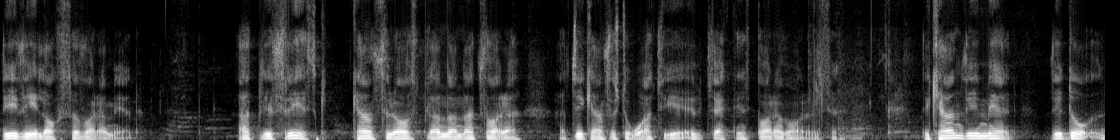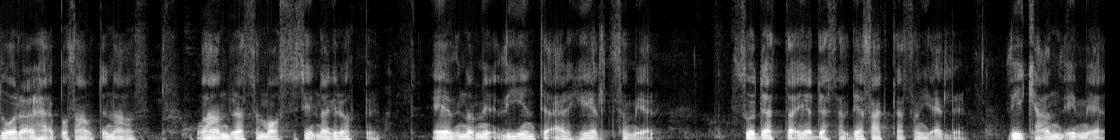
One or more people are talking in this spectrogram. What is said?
Vi vill också vara med. Att bli frisk kan för oss bland annat vara att vi kan förstå att vi är utvecklingsbara varelser. Det kan vi med. Vi dårar här på Fountain House och andra som oss i sina grupper. Även om vi inte är helt som er. Så detta är dessa, det fakta som gäller. Vi kan vi med.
